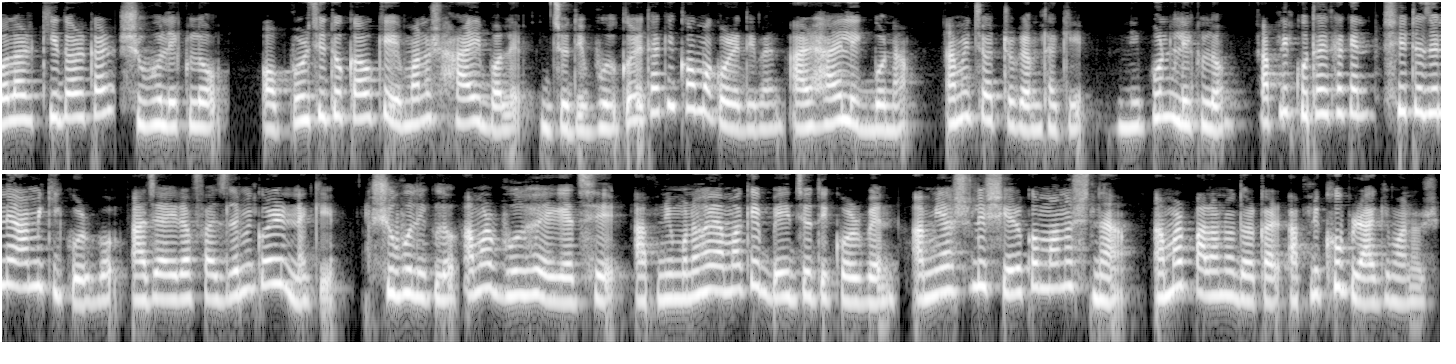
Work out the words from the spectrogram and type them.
বলার কি দরকার? শুভ লিখলো, অপরিচিত কাউকে মানুষ হাই বলে। যদি ভুল করে থাকি ক্ষমা করে দিবেন। আর হাই লিখব না। আমি চট্টগ্রাম থাকি। নিপুণ লিখলো, আপনি কোথায় থাকেন? সেটা জেনে আমি কি করব? আজা এরা ফাজলামি করেন নাকি? শুভ লিখলো, আমার ভুল হয়ে গেছে। আপনি মনে হয় আমাকে বেইজ্জতি করবেন। আমি আসলে সেরকম মানুষ না। আমার পালানো দরকার। আপনি খুব রাগী মানুষ।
